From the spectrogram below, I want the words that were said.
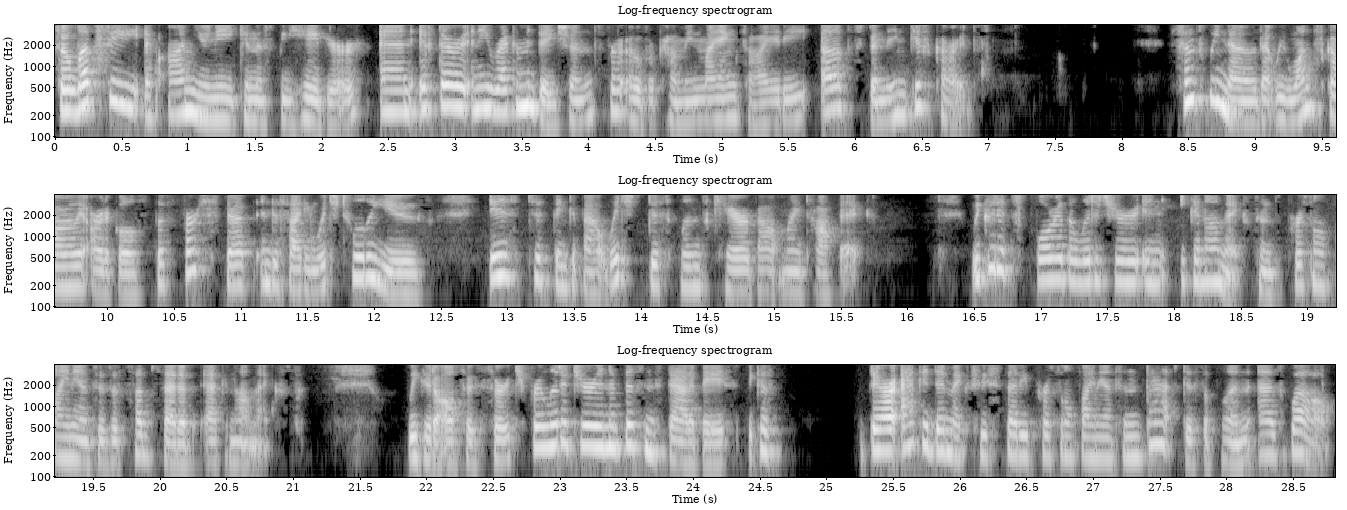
So let's see if I'm unique in this behavior and if there are any recommendations for overcoming my anxiety of spending gift cards. Since we know that we want scholarly articles, the first step in deciding which tool to use is to think about which disciplines care about my topic. We could explore the literature in economics since personal finance is a subset of economics. We could also search for literature in a business database because there are academics who study personal finance in that discipline as well.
